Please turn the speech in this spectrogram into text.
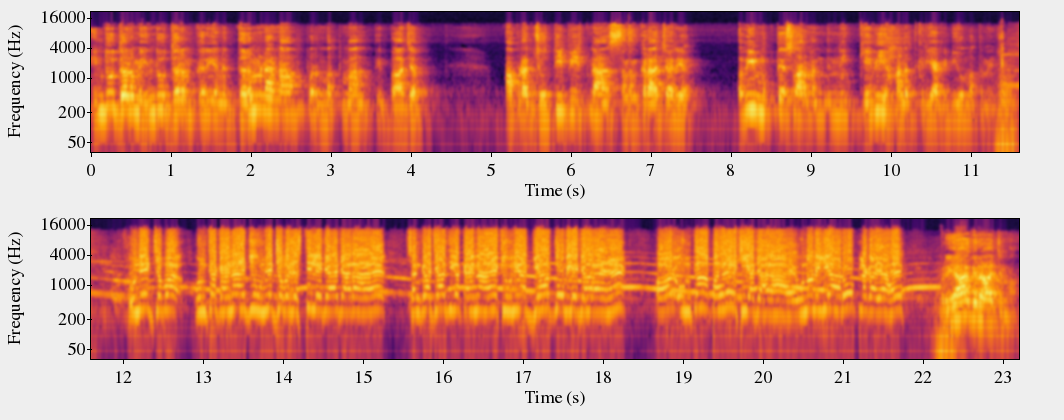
હિન્દુ ધર્મ હિન્દુ ધર્મ કરી અને ધર્મના નામ પર મત માંગતી ભાજપ આપણા જ્યોતિપીઠના શંકરાચાર્ય અવિમુક્તેશ્વર મંદિરની કેવી હાલત કરી આ વિડીયોમાં તમે જુઓ उन्हें जबर उनका कहना है कि उन्हें जबरदस्ती ले जाया जा रहा है शंकराचार्य जी का कहना है कि उन्हें अज्ञात लोग ले जा रहे हैं और उनका अपहरण किया जा रहा है उन्होंने ये आरोप लगाया है પ્રયાગરાજમાં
